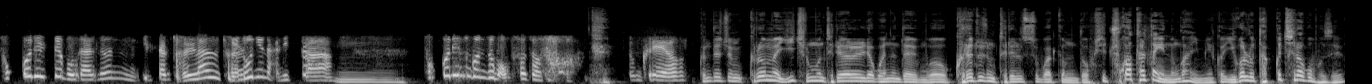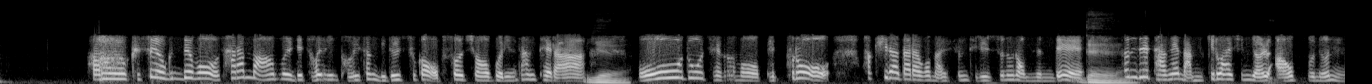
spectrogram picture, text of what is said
속거릴 때보다는 일단 결론 결론이 나니까 음. 속거리는 건 좀 없어져서 좀 그래요. 근데 좀 그러면 이 질문 드리려고 했는데 뭐 그래도 좀 드릴 수밖에 없는데 혹시 추가 탈당 있는 거 아닙니까? 이걸로 다 끝이라고 보세요? 아 글쎄요. 근데 뭐 사람 마음을 이제 저희는 더 이상 믿을 수가 없어져 버린 상태라 예. 모두 제가 뭐 100% 확실하다라고 말씀드릴 수는 없는데 네. 현재 당에 남기로 하신 19분은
